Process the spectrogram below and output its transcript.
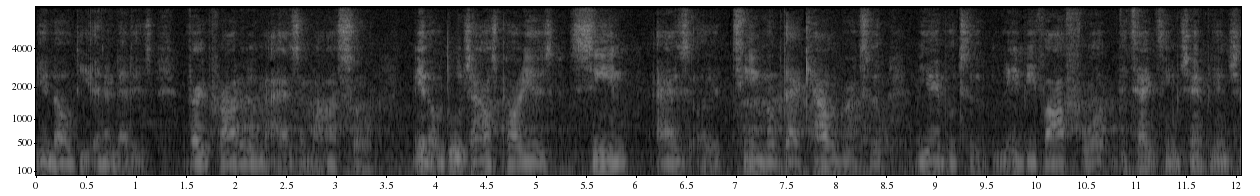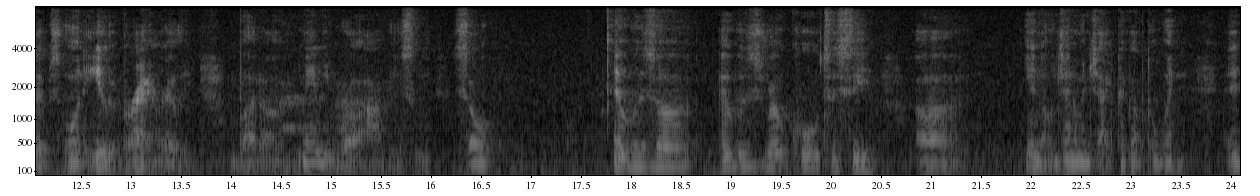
you know, the internet is very proud of them, as am I. So, you know, Lucha House Party is seen as a team of that caliber to be able to maybe vie for the tag team championships on either brand, really but uh, mainly Raw, obviously. So it was uh, it was real cool to see, uh, you know, Gentleman Jack pick up the win. It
